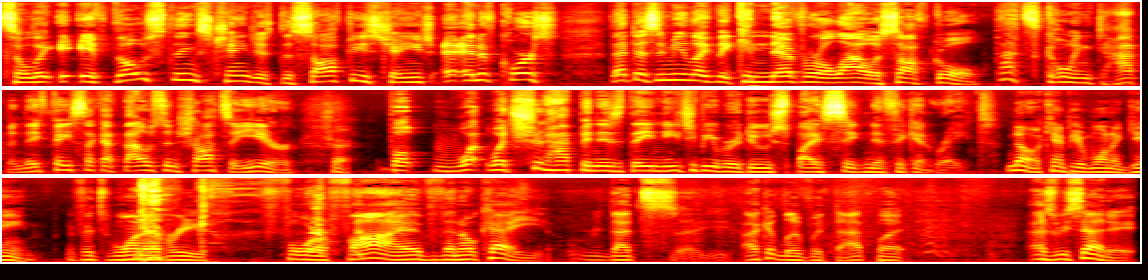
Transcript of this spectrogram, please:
So like if those things change if the softies change and of course that doesn't mean like they can never allow a soft goal. That's going to happen. They face like a thousand shots a year. Sure. But what what should happen is they need to be reduced by a significant rate. No it can't be one a game. If it's one every four or five, then okay, that's I could live with that. But as we said,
